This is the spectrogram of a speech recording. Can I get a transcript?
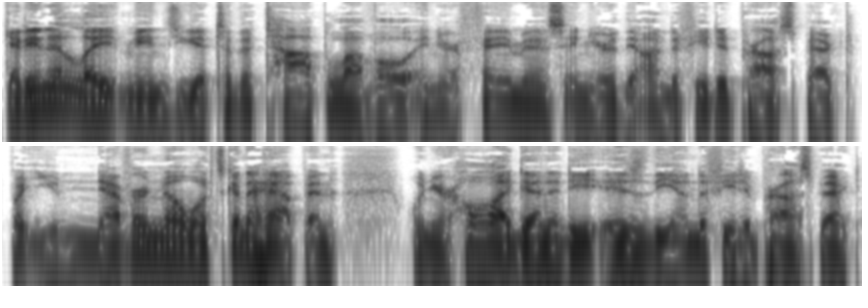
Getting it late means you get to the top level and you're famous and you're the undefeated prospect, but you never know what's going to happen when your whole identity is the undefeated prospect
